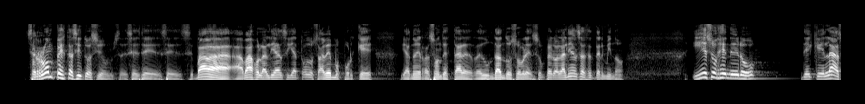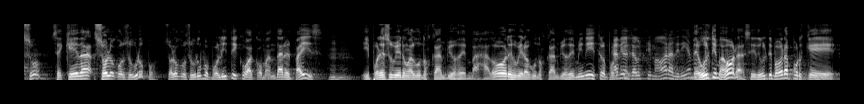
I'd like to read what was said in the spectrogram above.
Se rompe esta situación, se, se, va abajo la alianza y ya todos sabemos por qué, ya no hay razón de estar redundando sobre eso, pero la alianza se terminó. Y eso generó de que Lazo se queda solo con su grupo, solo con su grupo político a comandar el país. Y por eso hubieron algunos cambios de embajadores, hubieron algunos cambios de ministros. ¿Cambios de última hora, diríamos? De última hora, sí, de última hora porque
